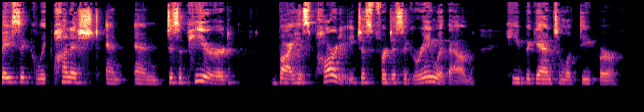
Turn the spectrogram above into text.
basically punished and and disappeared by his party just for disagreeing with them, he began to look deeper.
